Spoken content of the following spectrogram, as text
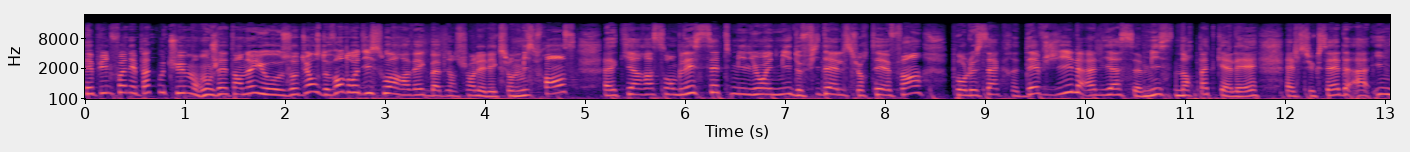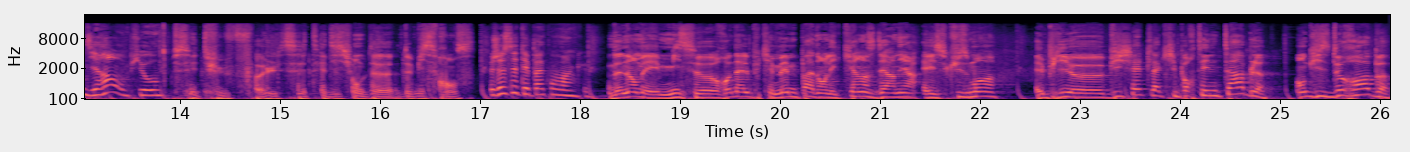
Et puis une fois n'est pas coutume, on jette un œil aux audiences de vendredi soir avec bah, bien sûr l'élection de Miss France euh, qui a rassemblé 7 millions et demi de fidèles sur TF1 pour le sacre d'Eve Gilles alias Miss Nord-Pas-de-Calais. Elle succède à Indira Ompio. C'est une folle cette édition de, de Miss France. Je n'étais pas convaincue. Non, non, mais Miss euh, Rhône-Alpes qui est même pas dans les 15 dernières. Et excuse-moi. Et puis euh, Bichette là qui portait une table en guise de robe.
